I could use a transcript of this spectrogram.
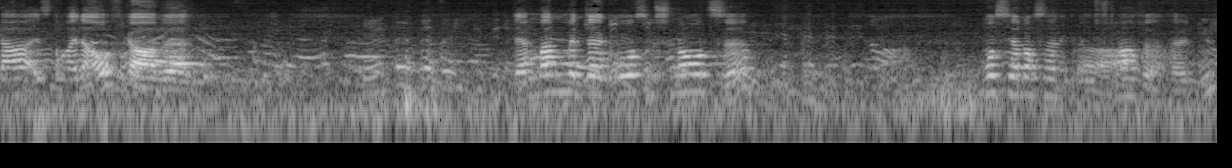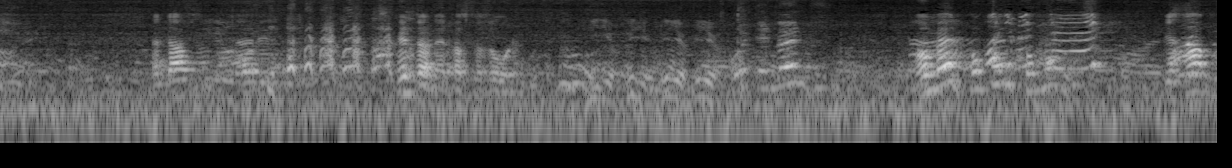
da ist noch eine Aufgabe. Der Mann mit der großen Schnauze muss ja noch seine kleine Strafe erhalten. Dann darf ich ihm äh, den Hintern etwas versohlen. Video, Video, Video, Video. Moment, Moment, Moment. Wir haben,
